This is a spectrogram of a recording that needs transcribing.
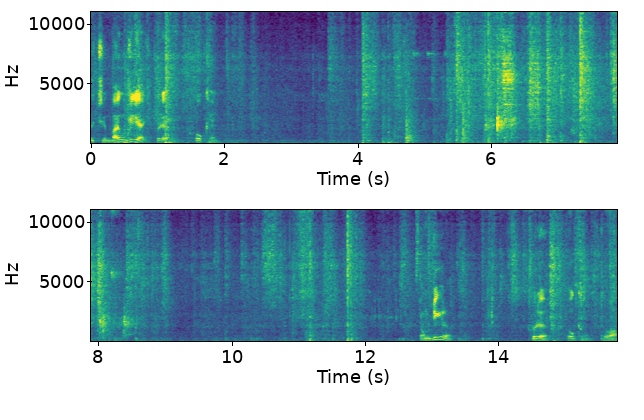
그렇지. 많이 움직여야지. 그래. 오케이. 움직이라. 그래. 오케이. 좋아.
